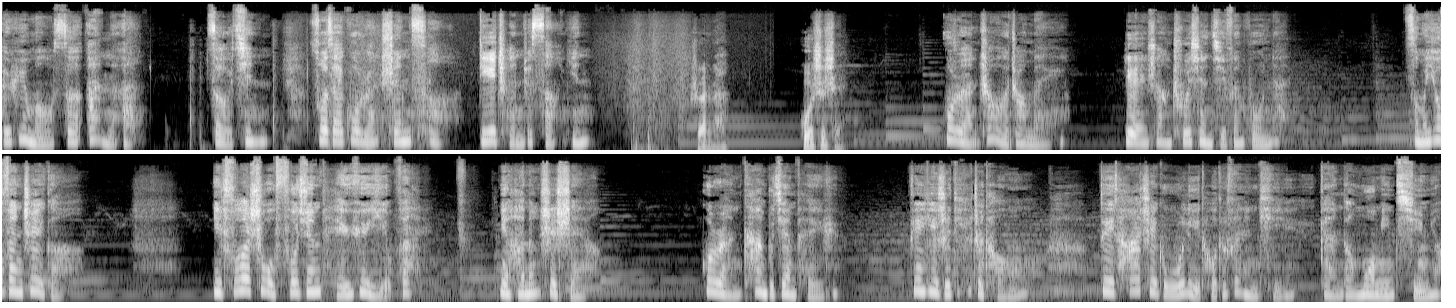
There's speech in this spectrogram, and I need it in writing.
裴玉眸色暗了暗，走近，坐在顾阮身侧，低沉着嗓音：“阮阮，我是谁？”顾阮皱了皱眉，脸上出现几分不耐：“怎么又问这个？你除了是我夫君裴玉以外，你还能是谁啊？”顾阮看不见裴玉，便一直低着头，对他这个无厘头的问题感到莫名其妙。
